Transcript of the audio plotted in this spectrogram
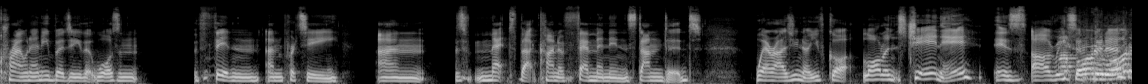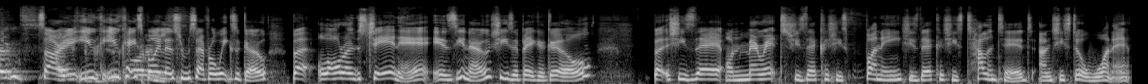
crown anybody that wasn't thin and pretty and met that kind of feminine standard. Whereas, you know, you've got Lawrence Chaney is our recent boy winner. Lawrence. Sorry, U- be his UK spoilers from several weeks ago. But Lawrence Chaney is, you know, she's a bigger girl. But she's there on merit. She's there because she's funny. She's there because she's talented, and she still won it.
